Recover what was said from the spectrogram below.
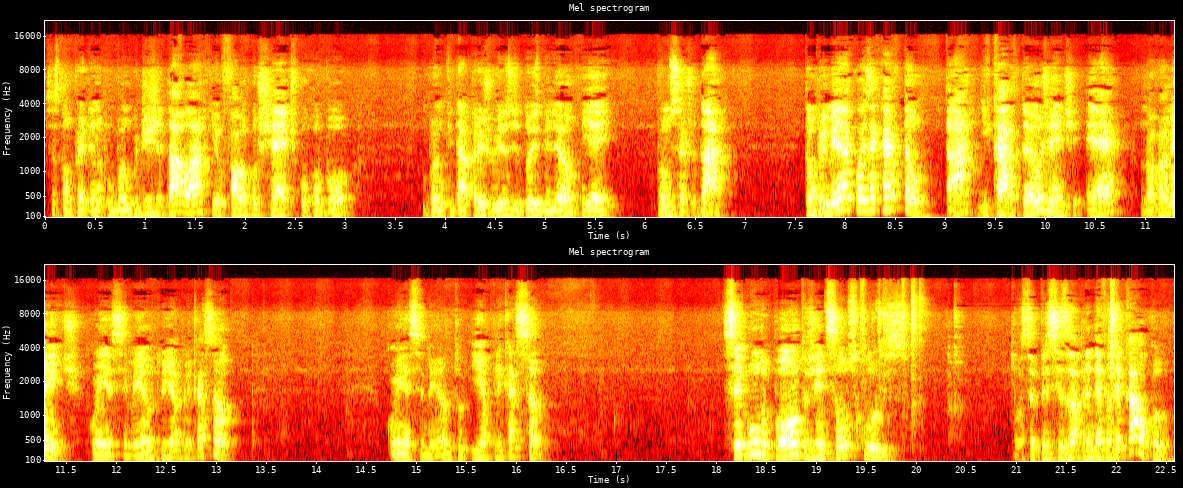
Vocês estão perdendo para o banco digital lá, que eu falo com o chat, com o robô. Um banco que dá prejuízo de 2 bilhão. E aí? Vamos se ajudar? Então, primeira coisa é cartão, tá? E cartão, gente, é, novamente, conhecimento e aplicação. Conhecimento e aplicação. Segundo ponto, gente, são os clubes. Você precisa aprender a fazer cálculo.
